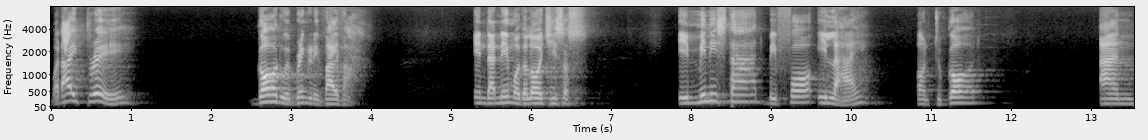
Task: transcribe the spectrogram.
But I pray God will bring revival in the name of the Lord Jesus. He ministered before Eli unto God, and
